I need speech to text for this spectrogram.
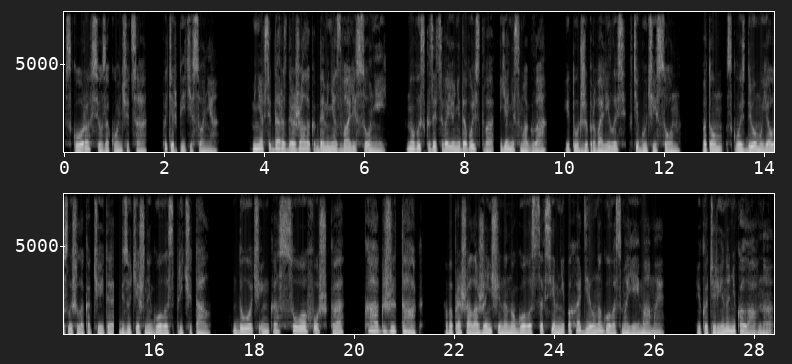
«Скоро все закончится. Потерпите, Соня». Меня всегда раздражало, когда меня звали Соней, но высказать свое недовольство я не смогла и тут же провалилась в тягучий сон. Потом сквозь дрему я услышала, как чей-то безутешный голос причитал. «Доченька, Софушка, как же так?» — вопрошала женщина, но голос совсем не походил на голос моей мамы. «Екатерина Николаевна,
